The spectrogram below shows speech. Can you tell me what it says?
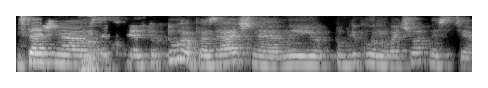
Достаточно угу. структура, прозрачная, мы ее публикуем в отчетности.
